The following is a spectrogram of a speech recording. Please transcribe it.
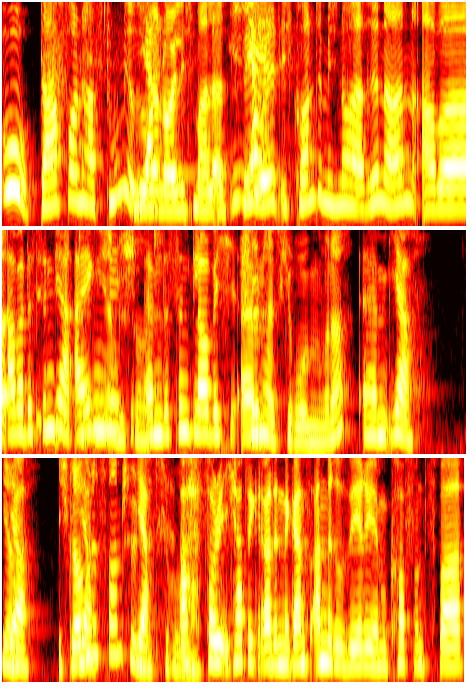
Uh, Davon hast du mir sogar Ja. neulich mal erzählt. Ich konnte mich noch erinnern, aber aber das sind ja das eigentlich, angeschaut. ähm, das sind glaube ich, ähm, Schönheitschirurgen, oder? ähm, ja, Ja. ja. Ich glaube, Ja. das war ein ja. Schönheitschirurg. Ach, sorry, ich hatte gerade eine ganz andere Serie im Kopf und zwar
